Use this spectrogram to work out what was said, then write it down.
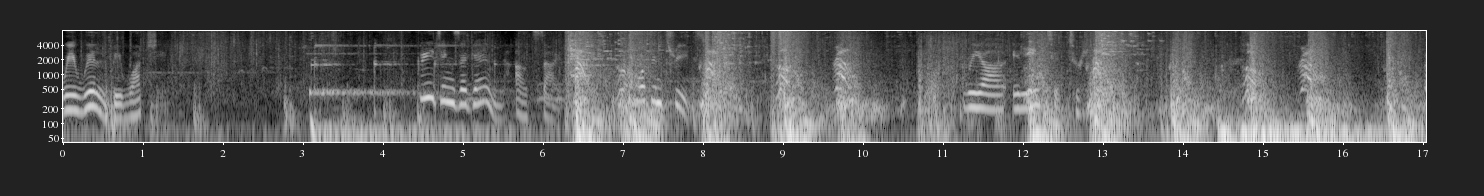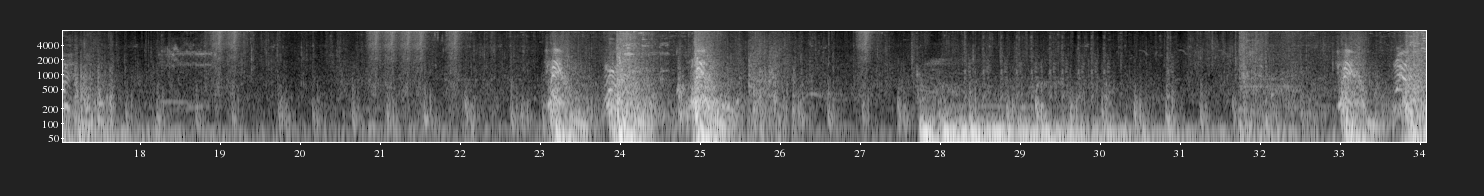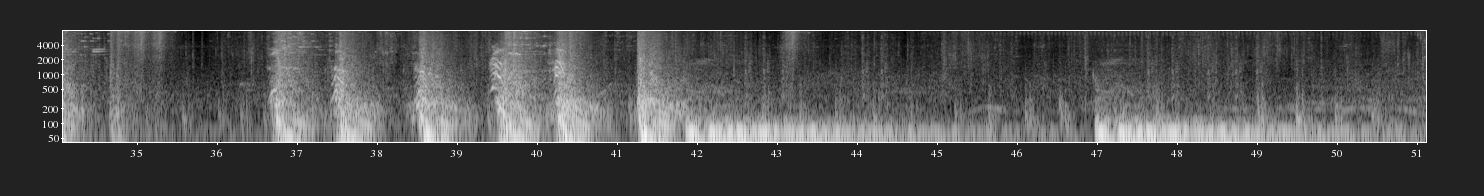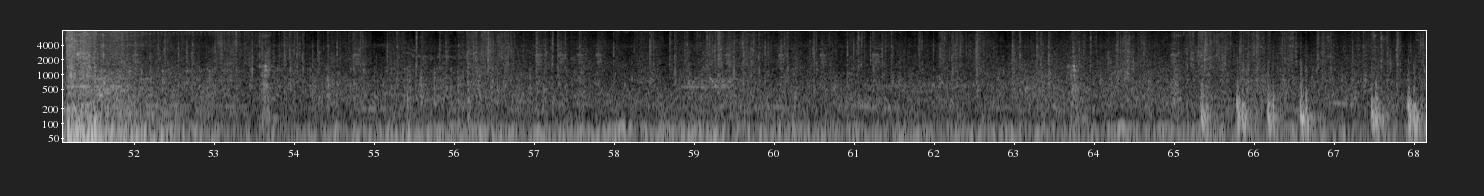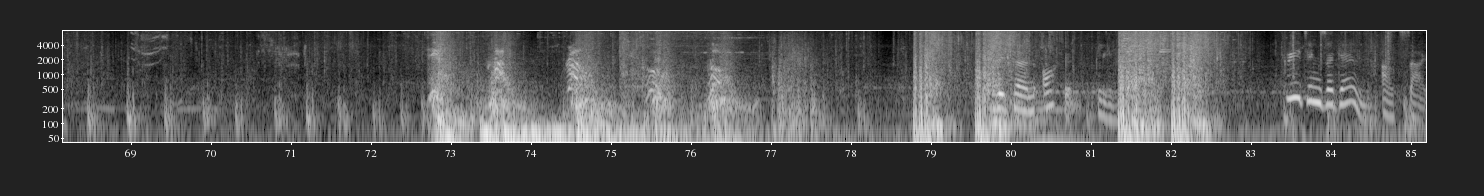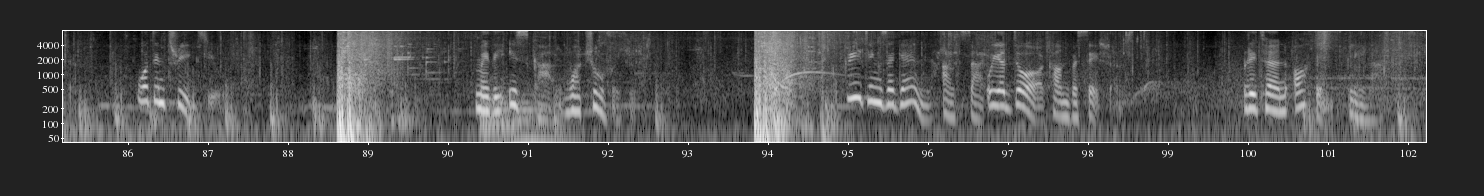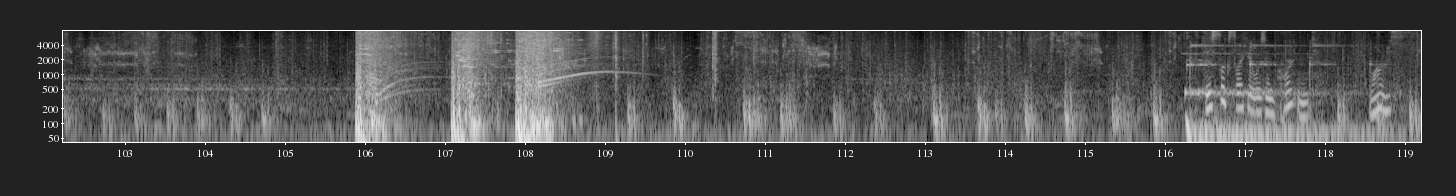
We will be watching. Greetings again, outside. What intrigues? We are elated to hear. Return often, Gleaner. Greetings again, outsider. What intrigues you? May the Iskal watch over you. Greetings again, outside. We adore conversation. Return often, Gleaner. This looks like it was important. Once.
